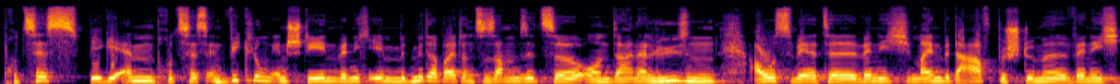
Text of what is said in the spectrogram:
Prozess BGM, Prozessentwicklung entstehen, wenn ich eben mit Mitarbeitern zusammensitze und da Analysen auswerte, wenn ich meinen Bedarf bestimme, wenn ich,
